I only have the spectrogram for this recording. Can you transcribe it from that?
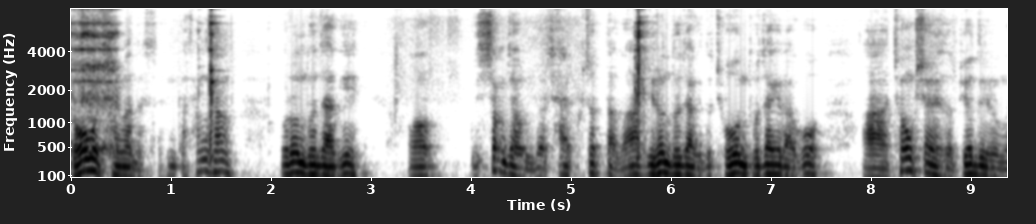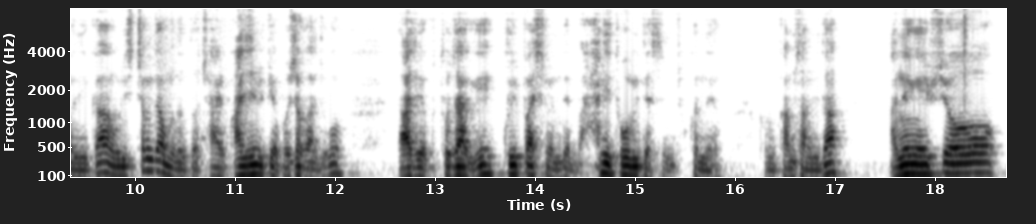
너무 잘 만들었어요. 그러니까 항상 이런 도자기 어 시청자분들 잘 보셨다가 이런 도자기도 좋은 도자기라고 아 청옥시장에서 비워드리는 거니까 우리 시청자분들도 잘 관심 있게 보셔가지고 나중에 도자기 구입하시는데 많이 도움이 됐으면 좋겠네요. 그럼 감사합니다. 안녕히 계십시오.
